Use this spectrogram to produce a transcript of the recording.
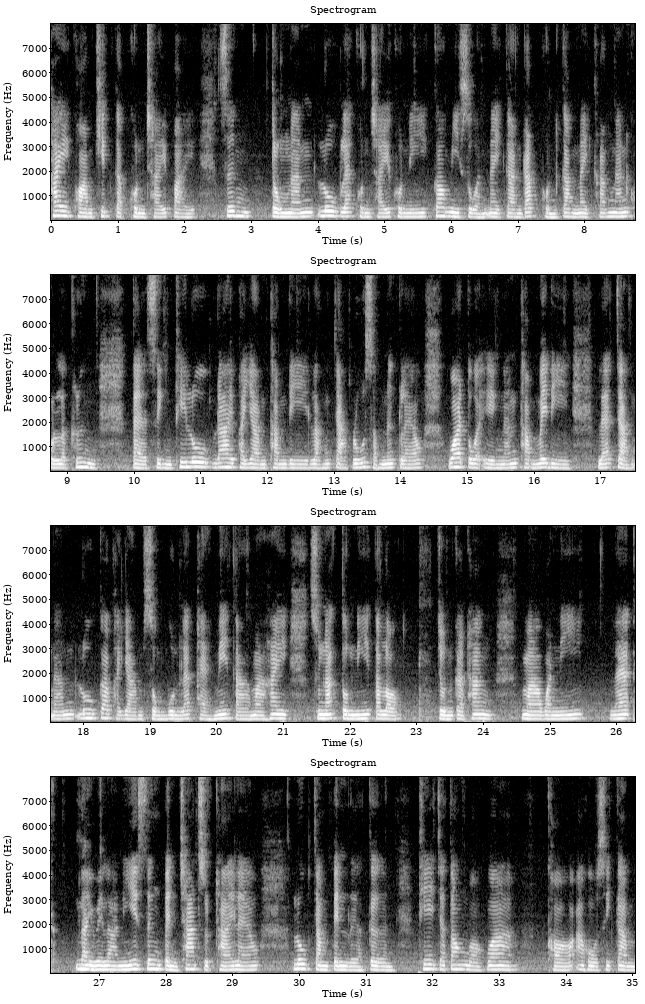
ให้ความคิดกับคนใช้ไป ซึ่งตรงนั้นลูกและคนใช้คนนี้ก็มีส่วนในการรับผลกรรมในครั้งนั้นคนละครึ่ง แต่สิ่งที่ลูกได้พยายามทำดีหลังจากรู้สำนึกแล้ว ว่าตัวเองนั้นทำไม่ดี และจากนั้นลูกก็พยายามส่งบุญและแผ่เมตตามาให้สุนัขตนนี้ตลอดจนกระทั่งมาวันนี้ และในเวลานี้ซึ่งเป็นชาติสุดท้ายแล้ว ลูกจำเป็นเหลือเกิน ที่จะต้องบอกว่า ขออโหสิกรรม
